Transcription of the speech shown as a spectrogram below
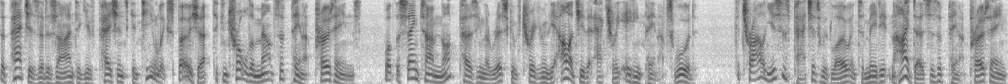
The patches are designed to give patients continual exposure to controlled amounts of peanut proteins, while at the same time not posing the risk of triggering the allergy that actually eating peanuts would. The trial uses patches with low, intermediate, and high doses of peanut protein.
